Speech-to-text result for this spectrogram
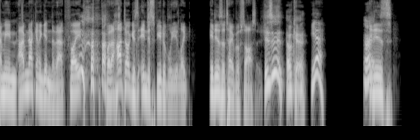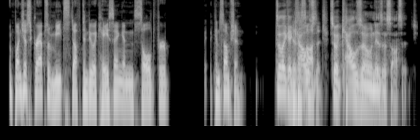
I mean, I'm not going to get into that fight, but a hot dog is indisputably like it is a type of sausage. is it okay? yeah, right. it is a bunch of scraps of meat stuffed into a casing and sold for consumption. So like It a cal sausage. So a calzone is a sausage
